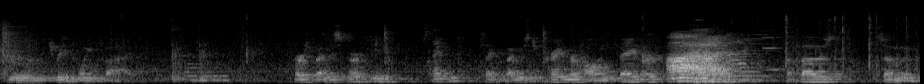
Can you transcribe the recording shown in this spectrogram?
through 3.5. First by Ms. Murphy, Second? second by Mr. Kramer, all in favor? Aye. Opposed? So moved.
